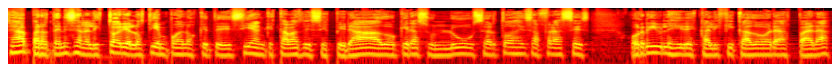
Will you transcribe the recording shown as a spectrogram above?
Ya pertenecen a la historia los tiempos en los que te decían que estabas desesperado, que eras un loser, todas esas frases horribles y descalificadoras para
